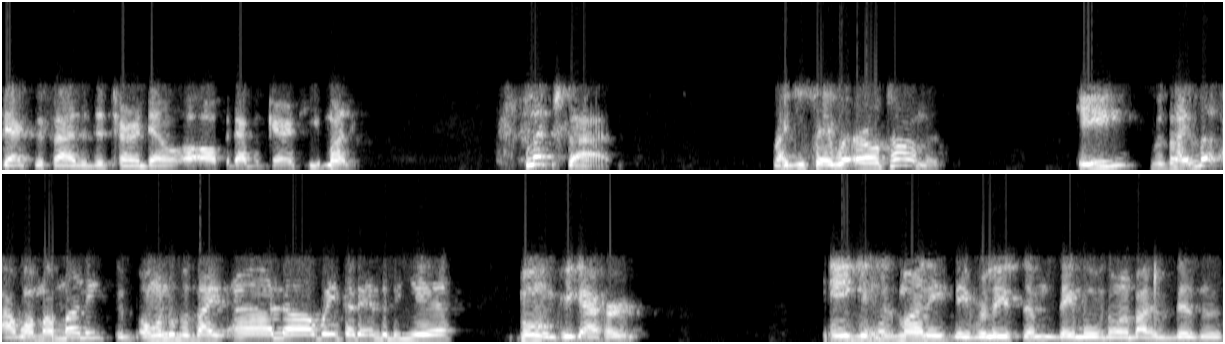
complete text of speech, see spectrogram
Dak decided to turn down an offer that was guaranteed money. Flip side, like you said with Earl Thomas, he was like, "Look, I want my money." The owner was like, "Oh no, wait until the end of the year." Boom, he got hurt. He didn't get his money. They released him. They moved on about his business.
